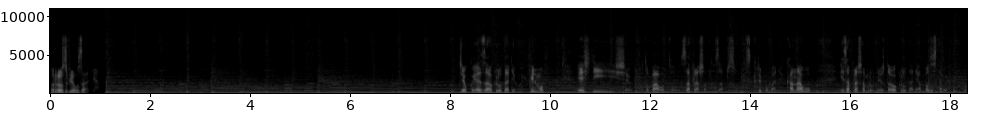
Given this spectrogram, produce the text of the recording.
rozwiązanie. Dziękuję za oglądanie moich filmów. Jeśli się podobało, to zapraszam do subskrybowania kanału i zapraszam również do oglądania pozostałych filmów.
